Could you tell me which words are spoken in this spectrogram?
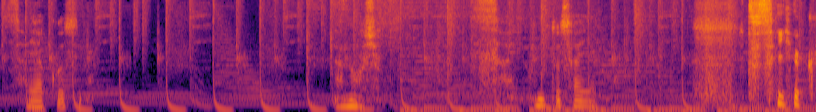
最悪ですね。何の保証？最、ほんと最悪。ほんと最悪。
